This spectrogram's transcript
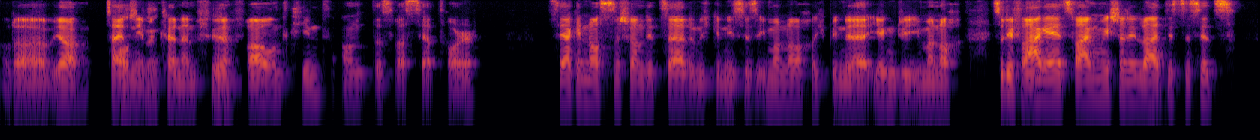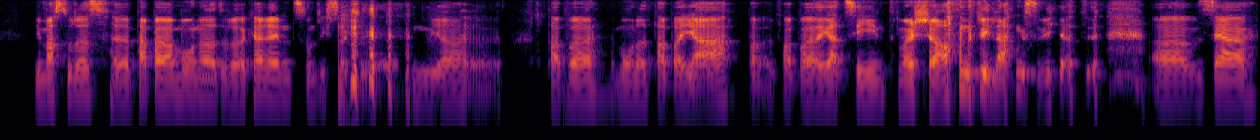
oder ja, Zeit Auszeit. nehmen können für Ja. Frau und Kind. Und das war sehr toll. Sehr genossen schon die Zeit und ich genieße es immer noch. Ich bin ja irgendwie immer noch. So die Frage, jetzt fragen mich schon die Leute, ist das jetzt, wie machst du das? Äh, Papa-Monat oder Karenz? Und ich sage so, äh, ja, äh, Papa-Monat, Papa-Jahr, Pa- Papa-Jahrzehnt. Mal schauen, wie lang es wird. Äh, sehr,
